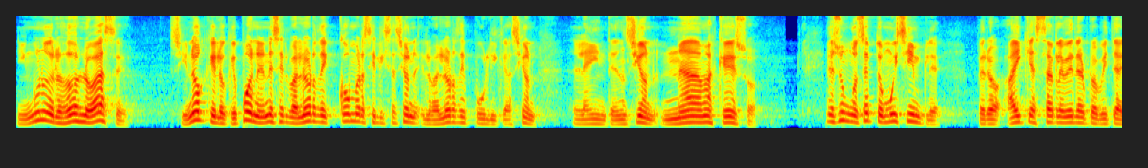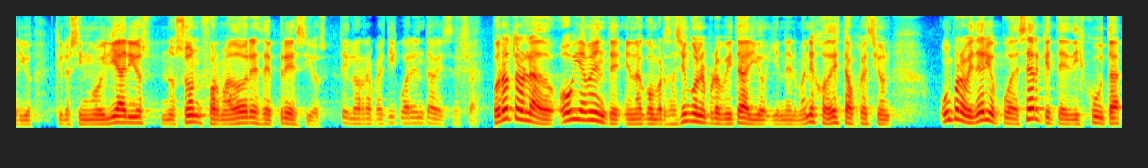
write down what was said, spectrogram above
ninguno de los dos lo hace. Sino que lo que ponen es el valor de comercialización, el valor de publicación, la intención, nada más que eso. Es un concepto muy simple pero hay que hacerle ver al propietario que los inmobiliarios no son formadores de precios. Te lo repetí 40 veces ya. Por otro lado, obviamente en la conversación con el propietario y en el manejo de esta objeción, un propietario puede ser que te discuta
